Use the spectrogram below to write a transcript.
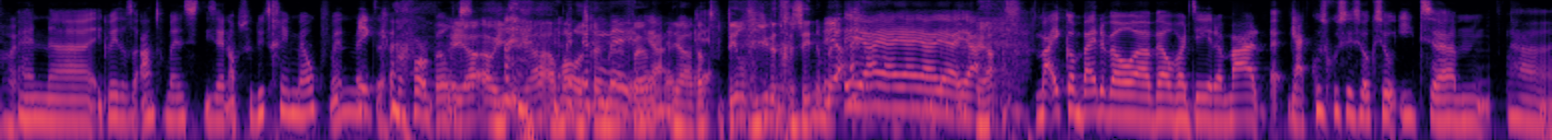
Oh, en uh, ik weet dat een aantal mensen die zijn absoluut geen melkfan. Met, ik bijvoorbeeld. ja, oh, ja, Amal is geen nee, melkfan. Ja, ja, dat verdeelt hier het gezin een beetje. Ja, ja, ja, ja, ja, ja. ja. Maar ik kan beide wel, uh, wel waarderen. Maar uh, ja, couscous is ook zoiets... Um, ja,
